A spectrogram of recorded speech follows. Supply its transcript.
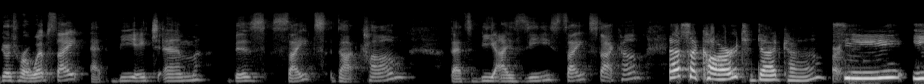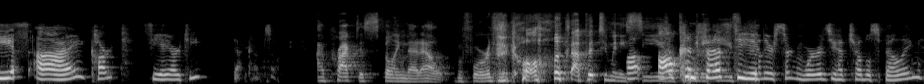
go to our website at bhbizsites.com. That's B-I-Z sites.com. AccessiCart.com. C-E-S-I cart, C-A-R-T.com. So I practiced spelling that out before the call. I put too many C's. I'll, I'll confess to you, there's certain words you have trouble spelling.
